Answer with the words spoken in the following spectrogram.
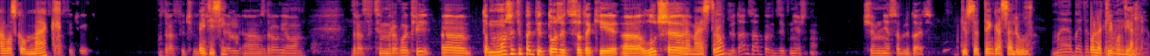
Vamos con Mac 25. Здравствуйте, мировой Кли. То можете подытожить все-таки лучше соблюдать заповеди внешне, чем не соблюдать? Que usted tenga salud. Hola, Clima Mundial.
